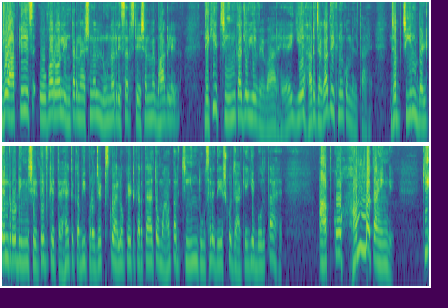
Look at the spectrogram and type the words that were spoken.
जो आपके इस overall international lunar research station में भाग लेगा। देखिए, चीन का जो ये व्यवहार है, ये हर जगह देखने को मिलता है। जब चीन बेल्ट एंड रोड इनिशिएटिव के तहत कभी प्रोजेक्ट्स को एलोकेट करता है तो वहाँ पर चीन दूसरे देश को जाके ये बोलता है। आपको हम बताएँगे कि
